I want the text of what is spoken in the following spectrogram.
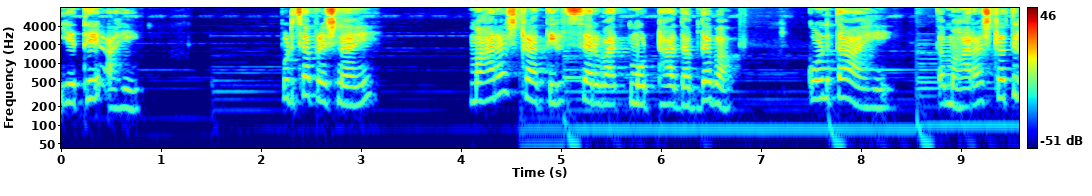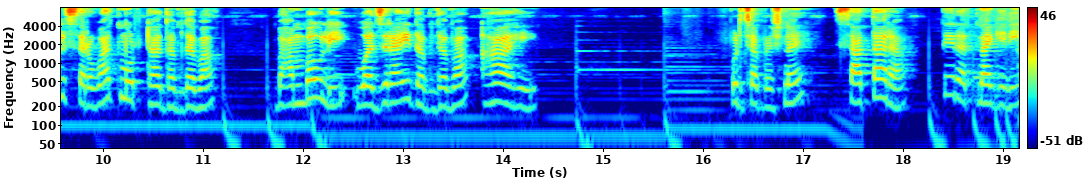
येथे आहे. पुढचा प्रश्न आहे महाराष्ट्रातील सर्वात मोठा धबधबा कोणता आहे? तर महाराष्ट्रातील सर्वात मोठा धबधबा भांबवली वजराई धबधबा हा आहे. पुढचा प्रश्न आहे सातारा ते रत्नागिरी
